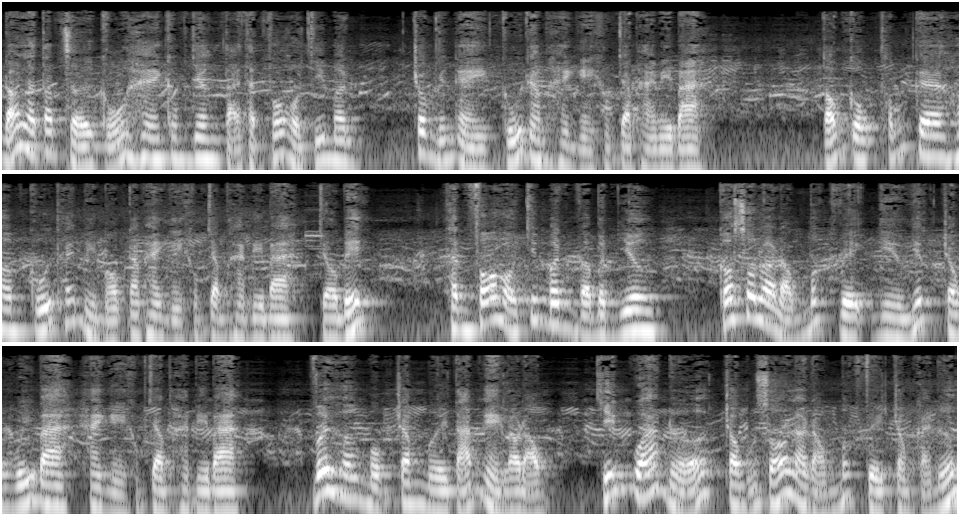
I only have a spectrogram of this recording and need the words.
đó là tâm sự của hai công nhân tại thành phố Hồ Chí Minh trong những ngày cuối năm 2023. Tổng cục thống kê hôm cuối tháng 11 năm 2023 cho biết, thành phố Hồ Chí Minh và Bình Dương có số lao động mất việc nhiều nhất trong quý 3 2023 với hơn 118.000 lao động, chiếm quá nửa trong số lao động mất việc trong cả nước.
